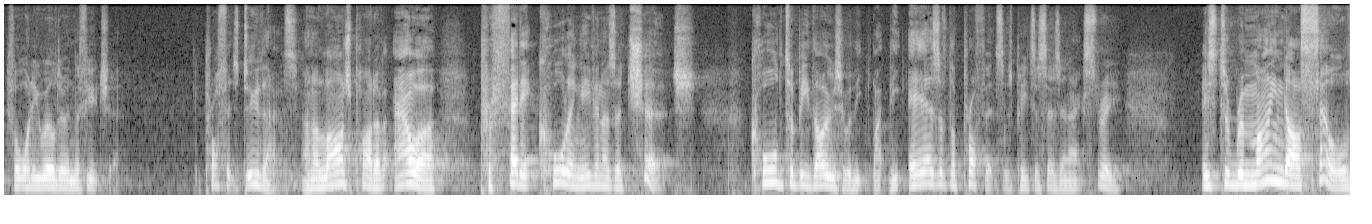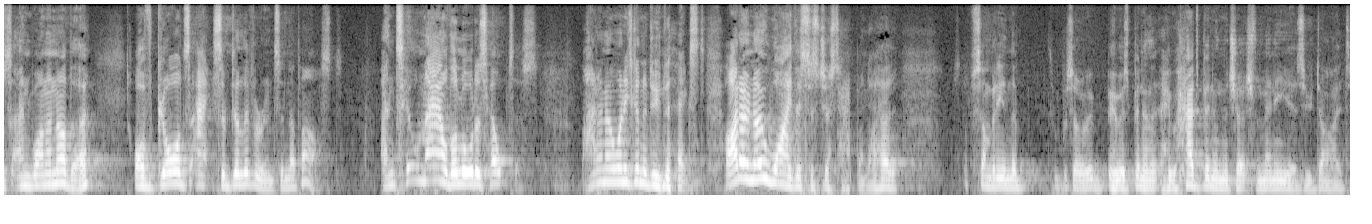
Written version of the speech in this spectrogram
for what he will do in the future. Prophets do that. And a large part of our prophetic calling, even as a church, called to be those who are the, like the heirs of the prophets, as Peter says in Acts 3, is to remind ourselves and one another of God's acts of deliverance in the past. Until now, the Lord has helped us. I don't know what he's going to do next. I don't know why this has just happened. I heard somebody in the so who, has been in the, who had been in the church for many years, who died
